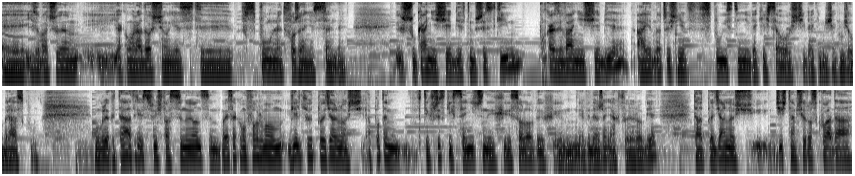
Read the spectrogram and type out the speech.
e, i zobaczyłem, jaką radością jest e, wspólne tworzenie sceny, szukanie siebie w tym wszystkim, pokazywanie siebie, a jednocześnie współistnienie w jakiejś całości, w jakimś, jakimś obrazku. W ogóle teatr jest czymś fascynującym, bo jest taką formą wielkiej odpowiedzialności, a potem w tych wszystkich scenicznych, y, solowych ym, wydarzeniach, które robię, ta odpowiedzialność y, gdzieś tam się rozkłada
